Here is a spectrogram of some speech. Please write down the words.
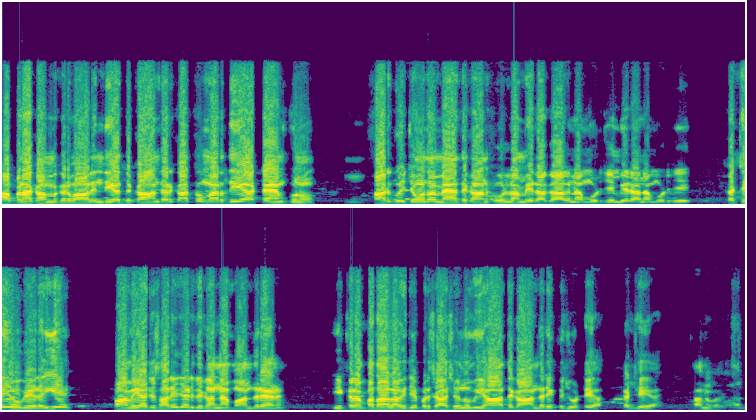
ਆਪਣਾ ਕੰਮ ਕਰਵਾ ਲੈਂਦੇ ਆ। ਦੁਕਾਨਦਾਰ ਕਾਹਤੋਂ ਮਰਦੇ ਆ? ਟਾਈਮ ਕੋਲੋਂ ਹਰ ਕੋਈ ਚਾਹੁੰਦਾ, ਮੈਂ ਦੁਕਾਨ ਖੋਲਾਂ ਮੇਰਾ ਗਾਹਕ ਨਾ ਮੁੜ ਜੇ, ਮੇਰਾ ਨਾ ਮੁੜ ਜੇ। ਇਕੱਠੇ ਹੋ ਗਏ ਰਹੀਏ। ਭਾਵੇਂ ਅੱਜ ਸਾਰੇ ਜਿਹੜੇ ਦੁਕਾਨਾਂ ਬੰਦ ਰਹਿਣ। ਇੱਕ ਵਾਰ ਪਤਾ ਲੱਗ ਜੇ ਪ੍ਰਸ਼ਾਸਨ ਨੂੰ ਵੀ ਹਾਂ, ਦੁਕਾਨਦਾਰ ਇੱਕ ਇਕਜੁੱਟ ਆ, ਇਕੱਠੇ ਆ। ਧੰਨਵਾਦ।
